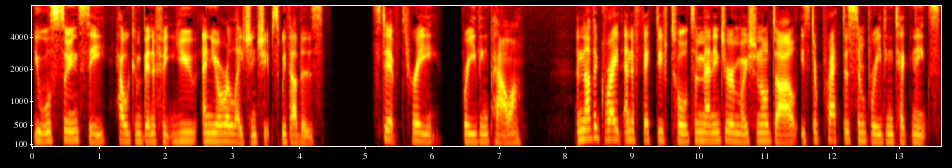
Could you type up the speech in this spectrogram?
you will soon see how it can benefit you and your relationships with others. Step three breathing power. Another great and effective tool to manage your emotional dial is to practice some breathing techniques.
